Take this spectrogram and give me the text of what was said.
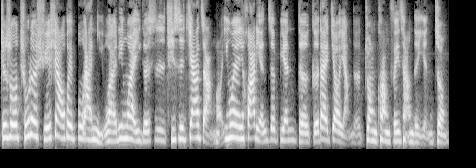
就是说，除了学校会不安以外，另外一个是，其实家长哈，因为花莲这边的隔代教养的状况非常的严重。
